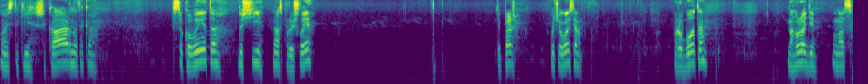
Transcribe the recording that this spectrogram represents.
Ось такі шикарна така. Соковита. Дощі нас пройшли. Тепер почалася робота. На городі у нас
